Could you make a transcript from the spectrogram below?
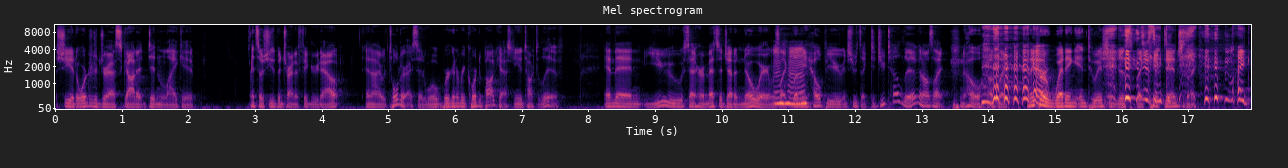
she had ordered a dress, got it, didn't like it. And so she's been trying to figure it out. And I told her, I said, Well, we're going to record the podcast. You need to talk to Liv. And then you sent her a message out of nowhere and was like, Mm-hmm. Let me help you. And she was like, Did you tell Liv? And I was like, No. I was like, I think her wedding intuition just like Just kicked like- in. She's like, like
